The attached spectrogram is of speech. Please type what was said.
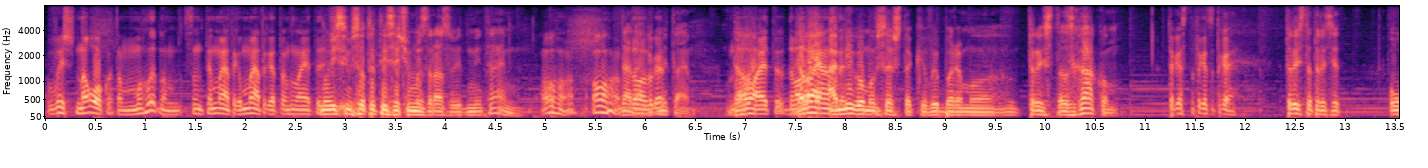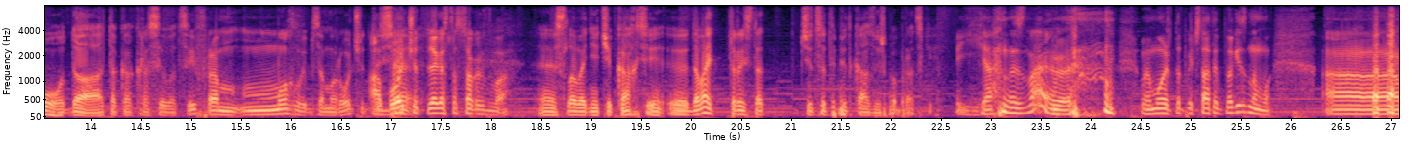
ви ж на око там могли там сантиметр, метри, там знаєте. Ну, 800 тисяч ми зразу відмітаємо. Ого, ого, Да, добре. відмітаємо. Давайте, два давай варіанти. Аміго ми все ж таки виберемо 300 з гаком. 333. 330. О, да, така красива цифра. Могли б заморочитися. Або 442. Е, Славетні чикагці. Е, Давай 300. Чи це ти підказуєш по-братськи? Я не знаю. Ви можете прочитати по-різному а,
